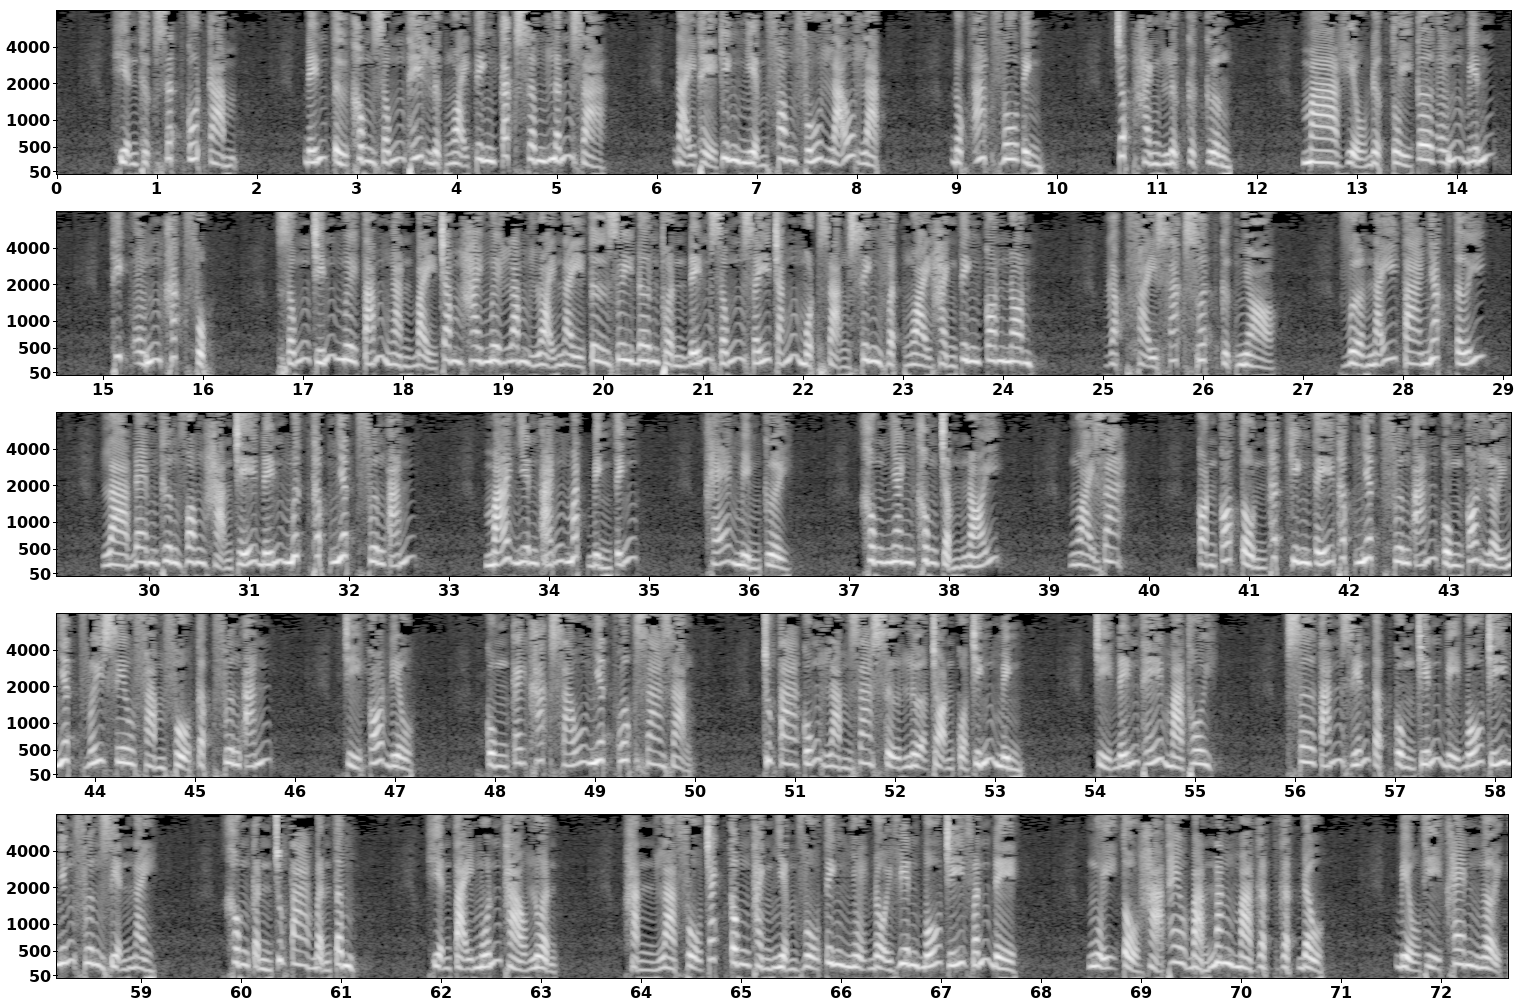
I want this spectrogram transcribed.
hiện thực rất cốt cảm, đến từ không giống thế lực ngoại tinh các xâm lấn giả, đại thể kinh nghiệm phong phú lão lạc, độc ác vô tình, chấp hành lực cực cường, mà hiểu được tùy cơ ứng biến, thích ứng khắc phục, giống chín mươi tám bảy trăm hai mươi năm loại này tư duy đơn thuần đến giống giấy trắng một dạng sinh vật ngoài hành tinh con non, gặp phải xác suất cực nhỏ, vừa nãy ta nhắc tới, là đem thương vong hạn chế đến mức thấp nhất phương án, mã nhiên ánh mắt bình tĩnh, khẽ mỉm cười, không nhanh không chậm nói. ngoài ra, còn có tổn thất kinh tế thấp nhất phương án cùng có lợi nhất với siêu phàm phổ cập phương án chỉ có điều, cùng cái khác sáu nhất quốc gia dạng, chúng ta cũng làm ra sự lựa chọn của chính mình. chỉ đến thế mà thôi. sơ tán diễn tập cùng chiến bị bố trí những phương diện này. không cần chúng ta bận tâm. hiện tại muốn thảo luận, hẳn là phụ trách công thành nhiệm vụ tinh nhuệ đội viên bố trí vấn đề ngụy tổ hạ theo bản năng mà gật gật đầu, biểu thị khen ngợi,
